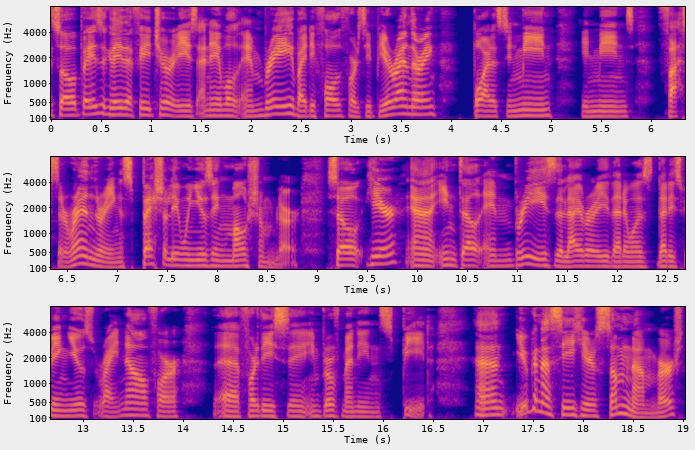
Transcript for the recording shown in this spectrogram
So basically the feature is enable Embree by default for CPU rendering, what does it mean? It means faster rendering, especially when using motion blur. So here, uh, Intel Embree the library that was that is being used right now for uh, for this uh, improvement in speed. And you're gonna see here some numbers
